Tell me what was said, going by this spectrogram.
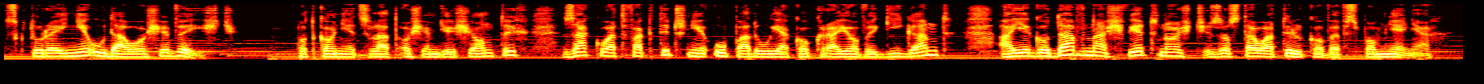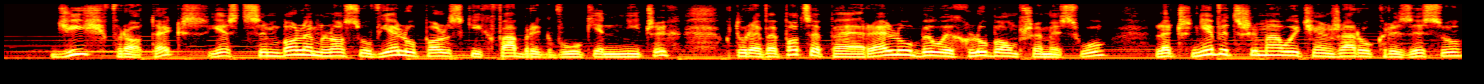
z której nie udało się wyjść. Pod koniec lat 80. zakład faktycznie upadł jako krajowy gigant, a jego dawna świetność została tylko we wspomnieniach. Dziś Frotex jest symbolem losu wielu polskich fabryk włókienniczych, które w epoce PRL-u były chlubą przemysłu, lecz nie wytrzymały ciężaru kryzysu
